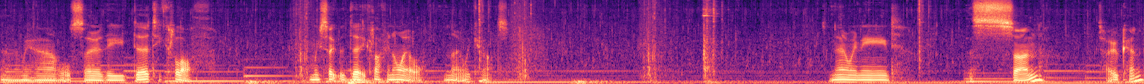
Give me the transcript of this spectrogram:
And we have also the dirty cloth. Can we soak the dirty cloth in oil? No, we can't. Now we need the sun token.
